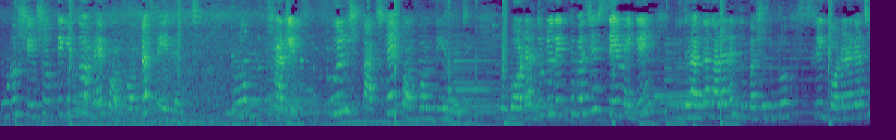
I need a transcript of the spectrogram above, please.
পুরো শেষ অবধি কিন্তু আমরা এই পম্পমটা পেয়ে যাচ্ছি। পুরো শাড়ির ফুল কাজটাই পম্পম দিয়ে হয়েছে। বর্ডার দুটো দেখতে পাচ্ছি সেম এগেইন দুধে হালকা কালারের দুপাশে দুটো স্লিপ বর্ডার গেছে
